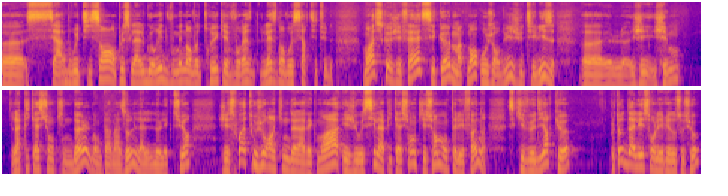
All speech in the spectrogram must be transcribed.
Euh, c'est abrutissant. En plus, l'algorithme vous met dans votre truc et vous laisse dans vos certitudes. Moi, ce que j'ai fait, c'est que maintenant, aujourd'hui, j'utilise, euh, j'ai l'application Kindle, donc d'Amazon, de lecture. J'ai soit toujours un Kindle avec moi et j'ai aussi l'application qui est sur mon téléphone, ce qui veut dire que plutôt que d'aller sur les réseaux sociaux,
